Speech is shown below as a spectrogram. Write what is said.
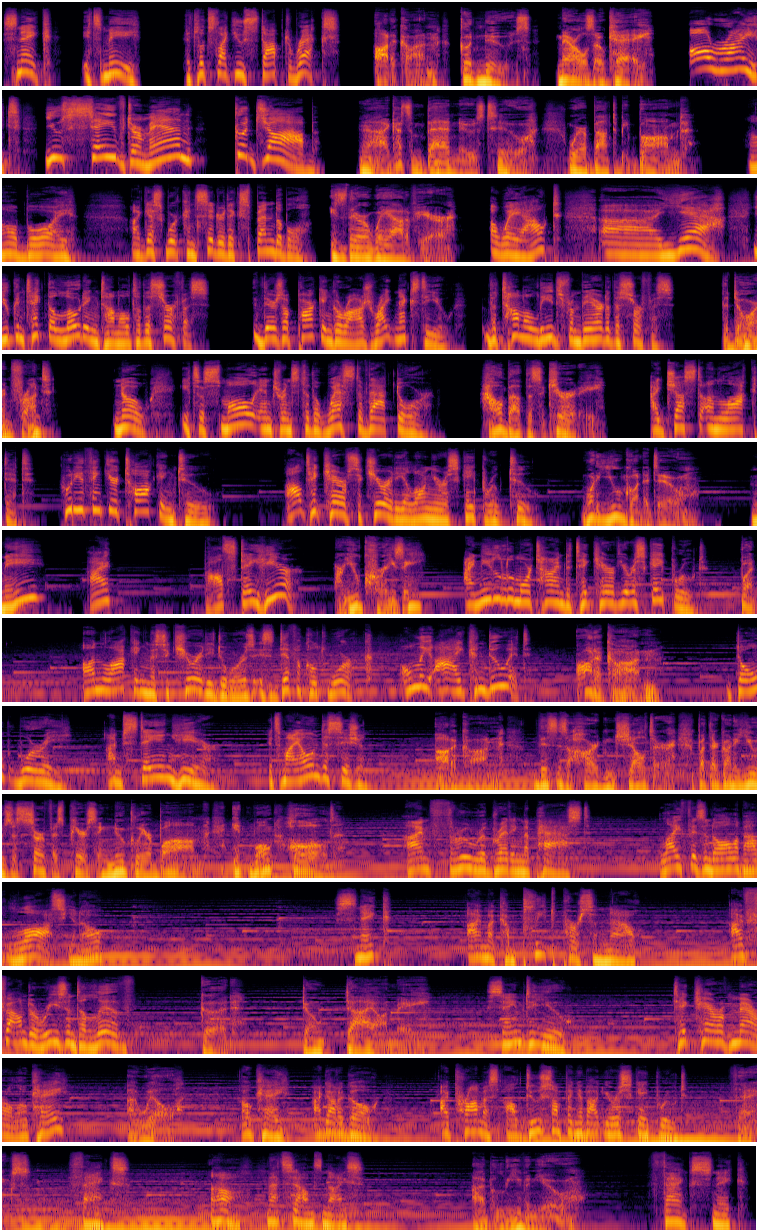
Snake, it's me. It looks like you stopped Rex. Otacon, good news. Meryl's okay. All right, you saved her, man. Good job. I got some bad news, too. We're about to be bombed. Oh boy, I guess we're considered expendable. Is there a way out of here? A way out? Uh, yeah. You can take the loading tunnel to the surface. There's a parking garage right next to you. The tunnel leads from there to the surface. The door in front? No, it's a small entrance to the west of that door. How about the security? I just unlocked it. Who do you think you're talking to? I'll take care of security along your escape route, too. What are you going to do? Me? I. I'll stay here. Are you crazy? I need a little more time to take care of your escape route. But Unlocking the security doors is difficult work. Only I can do it. Otacon. Don't worry. I'm staying here. It's my own decision. Otacon, this is a hardened shelter, but they're going to use a surface-piercing nuclear bomb. It won't hold. I'm through regretting the past. Life isn't all about loss, you know? Snake, I'm a complete person now. I've found a reason to live. Good. Don't die on me. Same to you. Take care of Meryl, okay? I will. Okay, I gotta go. I promise I'll do something about your escape route. Thanks. Thanks. Oh, that sounds nice. I believe in you. Thanks, Snake.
